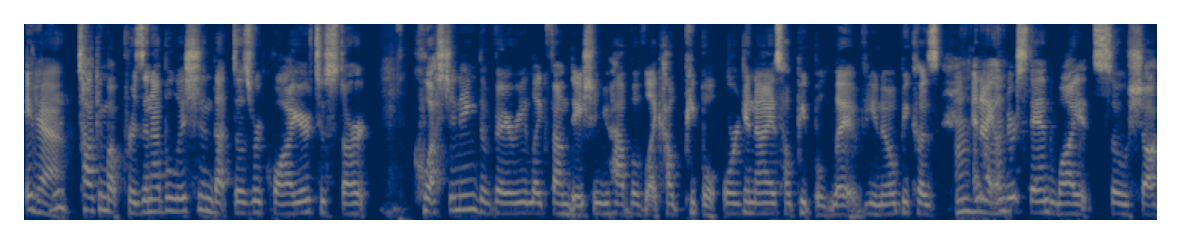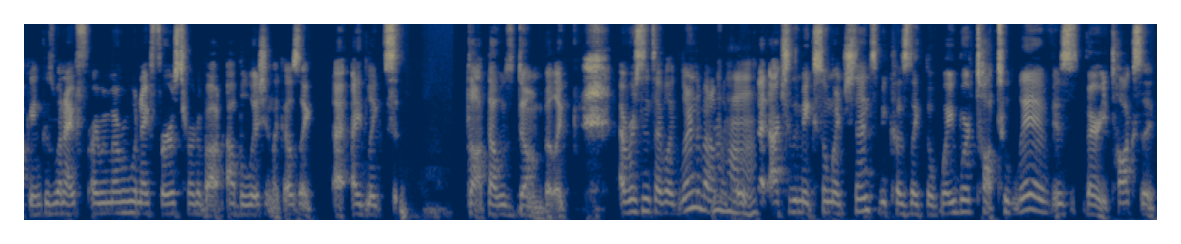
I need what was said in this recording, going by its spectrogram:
if Yeah. you're talking about prison abolition, that does require to start questioning the very like foundation you have of like how people organize, how people live, you know, because and I Mhm. understand why it's so shocking because when I, I remember when I first heard about abolition, like I was like, I, I like thought that was dumb, but like ever since I've like learned about it, I'm like, oh, Mhm. that actually makes so much sense because like the way we're taught to live is very toxic.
